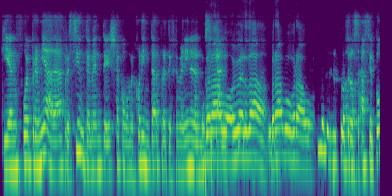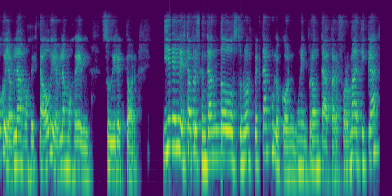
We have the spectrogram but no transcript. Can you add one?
quien fue premiada recientemente ella como mejor intérprete femenina en el musical. Bravo, es verdad, bravo, bravo. Nosotros hace poco y hablamos de esta obra y hablamos de él, su director. Y él está presentando su nuevo espectáculo con una impronta performática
